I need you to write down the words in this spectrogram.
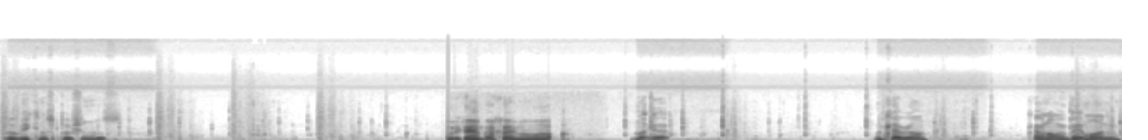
The weakness potions. We're going back home or what? Not yet. We'll carry on. Carrying on with a bit of mining.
